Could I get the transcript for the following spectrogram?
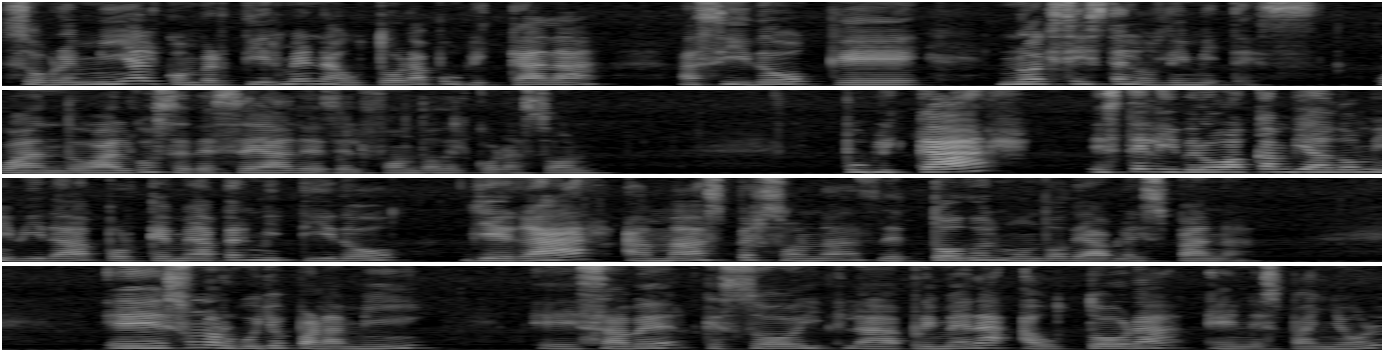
sobre mí al convertirme en autora publicada ha sido que no existen los límites cuando algo se desea desde el fondo del corazón. Publicar este libro ha cambiado mi vida porque me ha permitido llegar a más personas de todo el mundo de habla hispana. Es un orgullo para mí eh, saber que soy la primera autora en español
